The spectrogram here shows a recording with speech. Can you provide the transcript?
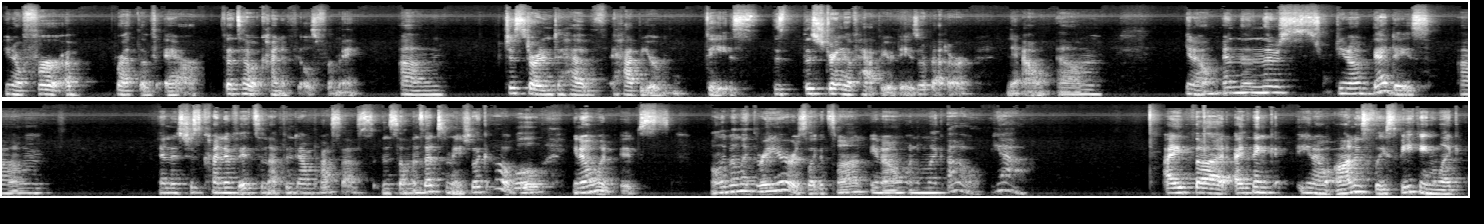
you know, for a breath of air. That's how it kind of feels for me. Um, just starting to have happier days. The, the string of happier days are better now. Um, you know, and then there's, you know, bad days. Um, and it's just kind of, it's an up and down process. And someone said to me, she's like, oh, well, you know, it, it's only been like three years. Like it's not, you know, and I'm like, oh, yeah. I thought, I think, you know, honestly speaking, like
